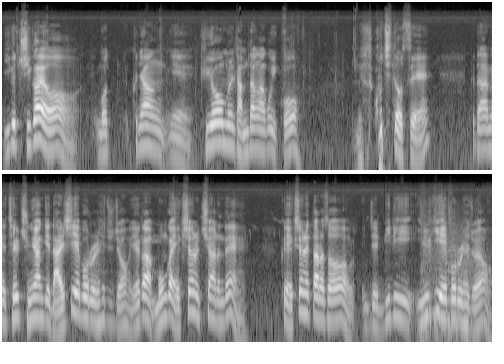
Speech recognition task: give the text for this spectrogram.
이거 쥐가요. 뭐 그냥 예 귀여움을 담당하고 있고. 코치더스에 그 다음에 제일 중요한 게 날씨 예보를 해주죠. 얘가 뭔가 액션을 취하는데 그 액션에 따라서 이제 미리 일기 예보를 해줘요.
